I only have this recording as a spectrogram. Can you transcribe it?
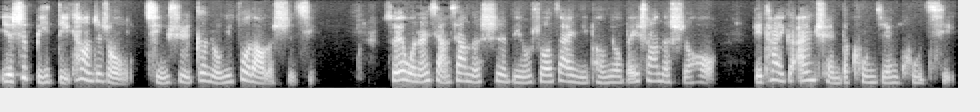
也是比抵抗这种情绪更容易做到的事情。所以我能想象的是，比如说在你朋友悲伤的时候，给他一个安全的空间哭泣。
